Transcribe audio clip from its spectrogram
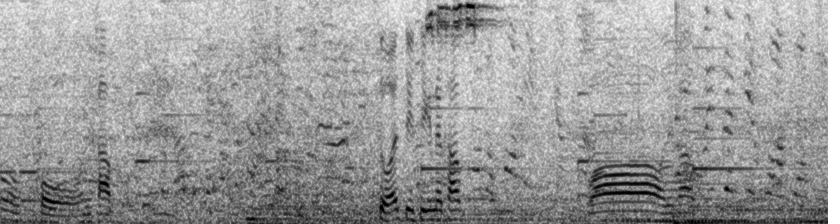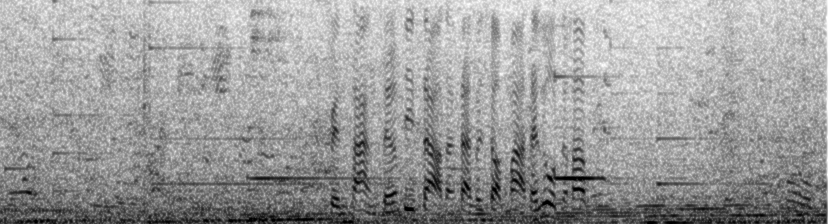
โอ้โหนะครับ สวยจริงๆนะครับ ว้าวนี่ครับ เป็นทางเสริมที่สาวต่างชาติเพิ่นชอบมากถ่ายรูปนะครับ โอ้โห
